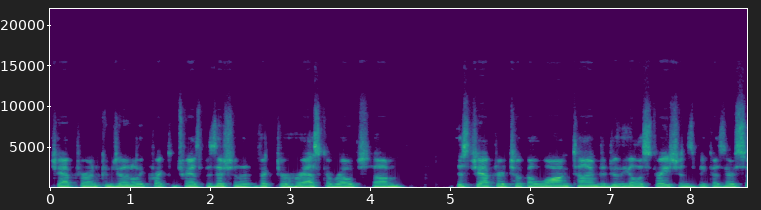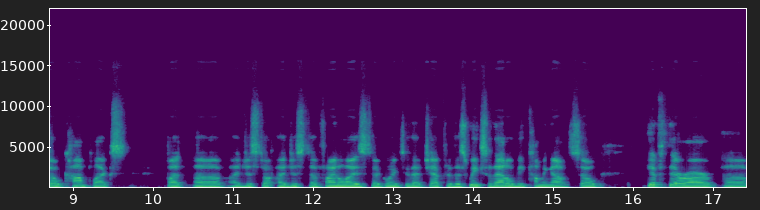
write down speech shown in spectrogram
chapter on congenitally corrected transposition that Victor Hraska wrote. Um, this chapter took a long time to do the illustrations because they're so complex. But uh, I just I just uh, finalized uh, going through that chapter this week, so that'll be coming out. So if there are uh,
